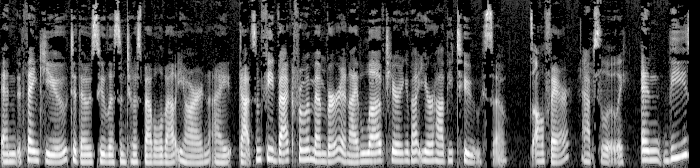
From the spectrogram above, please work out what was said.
And thank you to those who listened to us babble about yarn. I got some feedback from a member, and I loved hearing about your hobby too. So it's all fair. Absolutely. And these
